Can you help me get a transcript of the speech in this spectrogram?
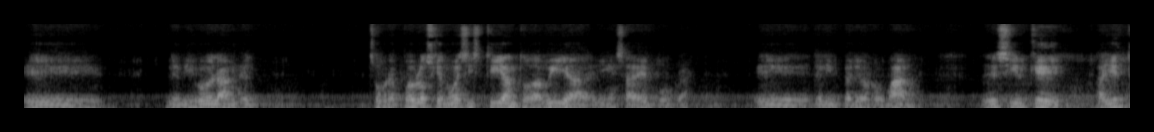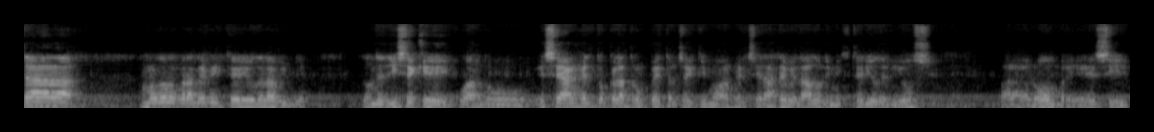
Eh, le dijo el ángel, sobre pueblos que no existían todavía en esa época eh, del Imperio Romano. Es decir, que ahí está uno de los grandes misterios de la Biblia, donde dice que cuando ese ángel toque la trompeta, el séptimo ángel, será revelado el misterio de Dios para el hombre. Es decir,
